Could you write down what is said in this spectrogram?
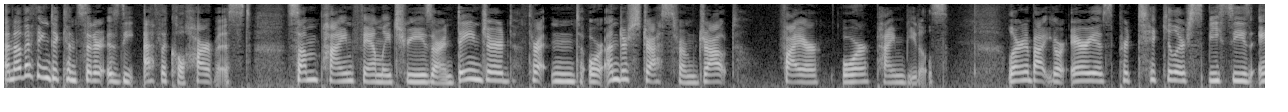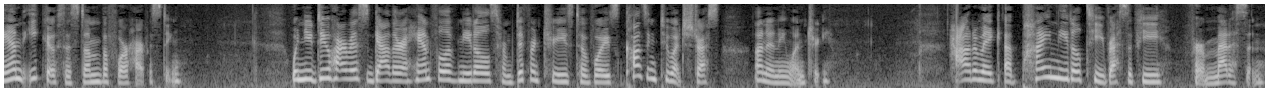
Another thing to consider is the ethical harvest. Some pine family trees are endangered, threatened, or under stress from drought, fire, or pine beetles. Learn about your area's particular species and ecosystem before harvesting. When you do harvest, gather a handful of needles from different trees to avoid causing too much stress on any one tree. How to make a pine needle tea recipe for medicine.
